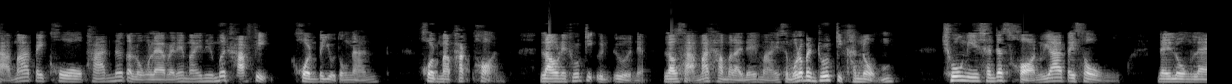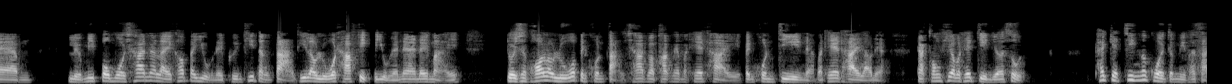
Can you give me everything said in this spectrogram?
สามารถไป co-partner กับโรงแรมไปได้ไหมในเมื่อ traffic คนไปอยู่ตรงนั้น คนมาพักผ่อน เราในธุรกิจอื่นๆเนี่ยเราสามารถทำอะไรได้ไหม สมมติเราเป็นธุรกิจขนม ช่วงนี้ฉันจะขออนุญาตไปส่ง ในโรงแรม หรือมีโปรโมชั่นอะไรเข้าไปอยู่ในพื้นที่ต่างๆ ที่เรารู้ว่า traffic ไปอยู่แน่ๆได้ไหม โดยเฉพาะเรารู้ว่าเป็นคนต่างชาติมาพักในประเทศไทย เป็นคนจีนเนี่ยประเทศไทยเราเนี่ยนักท่องเที่ยวประเทศจีนเยอะสุด packaging ก็ควรจะมีภาษา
